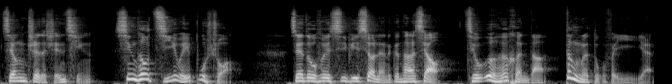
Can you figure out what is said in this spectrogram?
僵滞的神情，心头极为不爽。见杜飞嬉皮笑脸的跟他笑。就恶狠狠地瞪了杜飞一眼，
